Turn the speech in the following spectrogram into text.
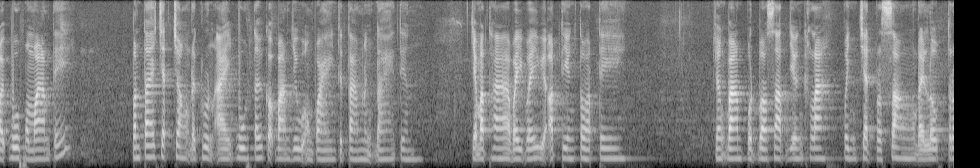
ឲ្យបួសប្រមាណទេប៉ុន្តែចិត្តចង់ដោយខ្លួនឯងបួសទៅក៏បានយូរអង្វែងទៅតាមនឹងដែរទៀតចាំអត់ថាអ្វីៗវាអត់ទៀងទាត់ទេ ចឹងបានពុទ្ធបរិស័ទយើងខ្លះពេញចិត្តប្រសង់ដែលលោកត្រ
